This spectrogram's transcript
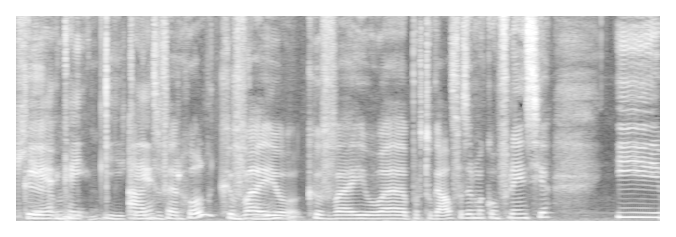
que, que é quem, quem Ad é? Verhol, que, veio, que veio a Portugal fazer uma conferência e,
